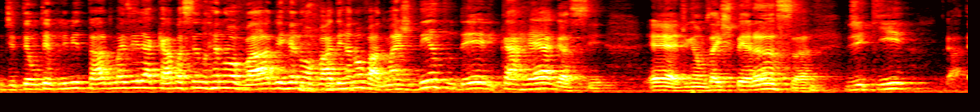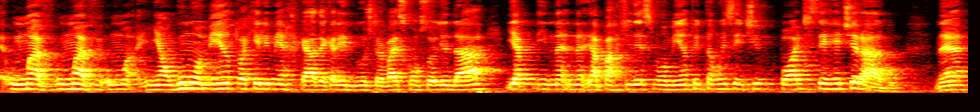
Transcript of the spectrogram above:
de ter um tempo limitado, mas ele acaba sendo renovado e renovado e renovado. Mas dentro dele carrega-se é, digamos, a esperança de que uma, uma, uma, em algum momento aquele mercado, aquela indústria vai se consolidar e a, e na, a partir desse momento então o incentivo pode ser retirado. Né?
